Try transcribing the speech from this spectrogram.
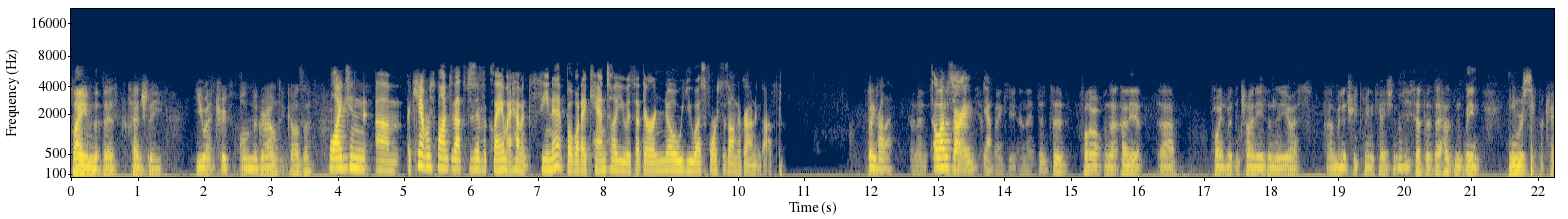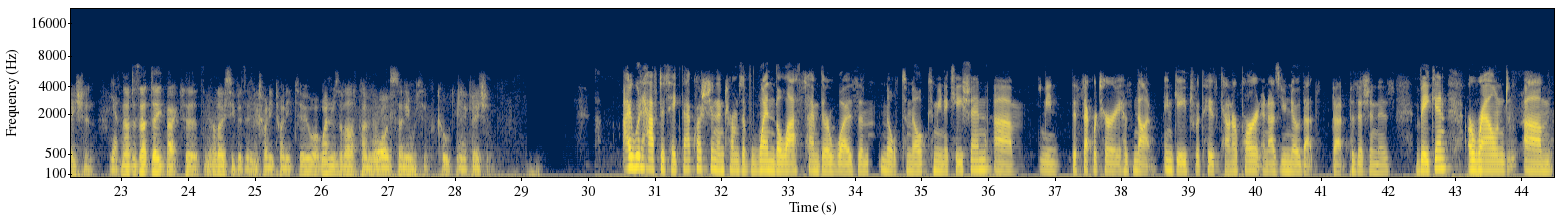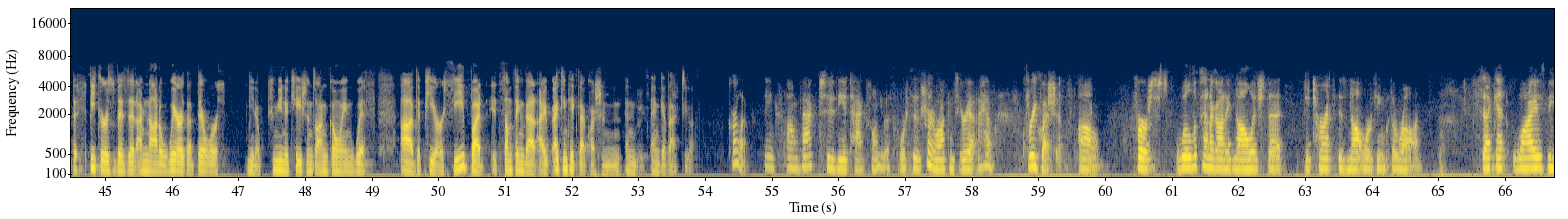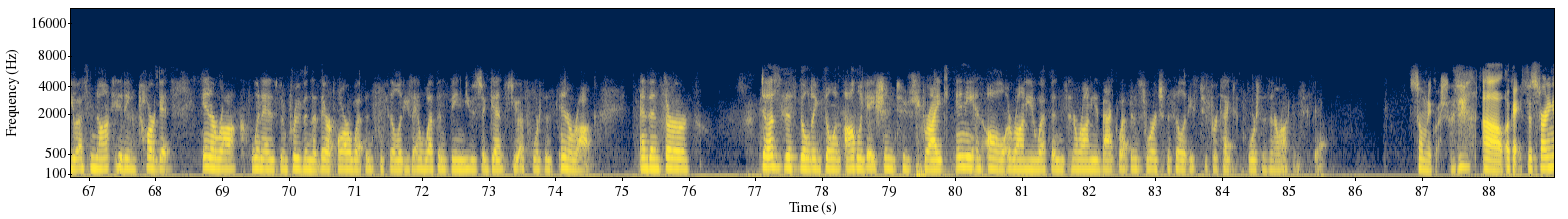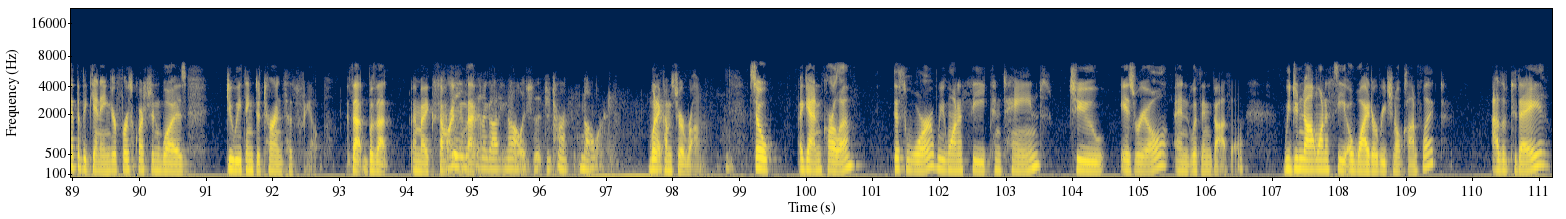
claim that there's potentially US troops on the ground in Gaza. Well, I can um, I can't respond to that specific claim. I haven't seen it, but what I can tell you is that there are no U.S. forces on the ground in Gaza. Thank you. oh, I'm sorry. Yeah. Thank you. And then just to follow up on that earlier uh, point with the Chinese and the U.S. Uh, military communications, mm-hmm. you said that there hasn't been any reciprocation. Yeah. Now, does that date back to the Pelosi visit in 2022, or when was the last time there was any reciprocal communication? I would have to take that question in terms of when the last time there was a mil to mil communication. Um, I mean, the secretary has not engaged with his counterpart, and as you know, that that position is vacant. Around um, the speaker's visit, I'm not aware that there were you know communications ongoing with uh, the PRC, but it's something that I, I can take that question and and get back to you. Carla. Thanks. Um, back to the attacks on U.S. forces sure. in Iraq and Syria. I have three questions. Um, First, will the Pentagon acknowledge that deterrence is not working with Iran? Second, why is the U.S. not hitting targets in Iraq when it has been proven that there are weapons facilities and weapons being used against U.S. forces in Iraq? And then third, does this building feel an obligation to strike any and all Iranian weapons and Iranian-backed weapons storage facilities to protect its forces in Iraq and Syria? So many questions. Uh, okay, so starting at the beginning, your first question was, do we think deterrence has failed? Is that was that? Am I summarizing that? And I got acknowledged that deterrence is not working when it comes to Iran. So again, Carla, this war we want to see contained to Israel and within Gaza. We do not want to see a wider regional conflict. As of today,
